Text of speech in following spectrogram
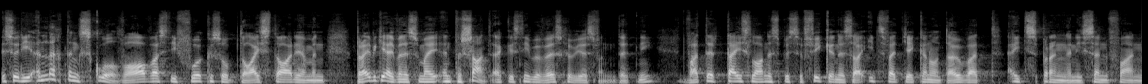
So die inligtingskool, waar was die fokus op daai stadium en brei bietjie want dit is vir my interessant. Ek is nie bewus gewees van dit nie. Watter tuislande spesifiek en is daar iets wat jy kan onthou wat uitspring in die sin van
